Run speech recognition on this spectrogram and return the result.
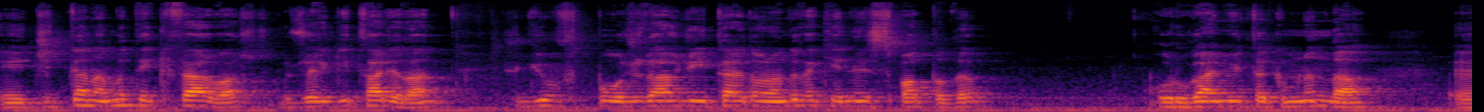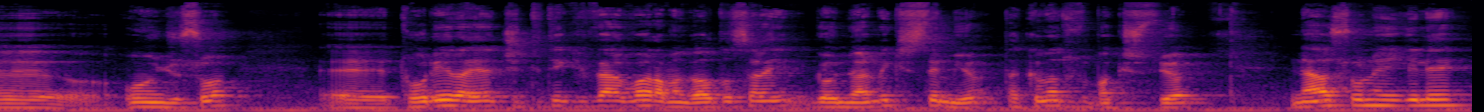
e, ciddi anlamda teklifler var. Özellikle İtalya'dan. Çünkü bu futbolcu daha önce İtalya'da oynadı ve kendini ispatladı. Uruguay milli takımının da e, oyuncusu. E, Torreira'ya ciddi teklifler var ama Galatasaray göndermek istemiyor. Takımda tutmak istiyor. Nelson'la ilgili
